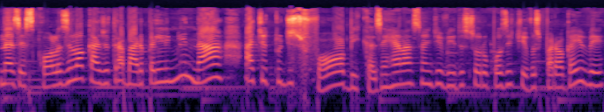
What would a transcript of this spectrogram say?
nas escolas e locais de trabalho para eliminar atitudes fóbicas em relação a indivíduos soropositivos para HIV.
